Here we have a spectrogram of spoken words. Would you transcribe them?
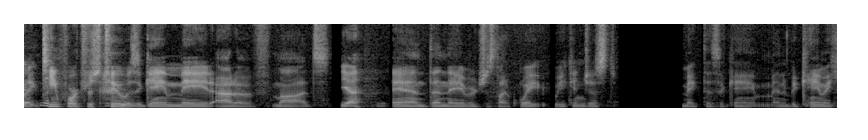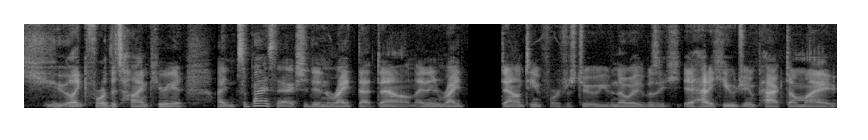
like Team Fortress 2 was a game made out of mods. Yeah, And then they were just like, wait, we can just make this a game. And it became a huge, Mm-hmm. like, for the time period, I'm surprised I actually didn't write that down. I didn't write down Team Fortress 2, even though it was, a, it had a huge impact on my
